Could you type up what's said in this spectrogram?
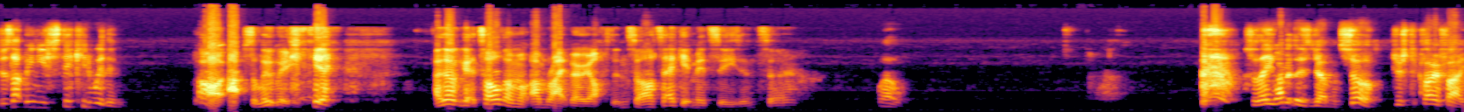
Does that mean you're sticking with him? Oh, absolutely. yeah. I don't get told I'm, I'm right very often, so I'll take it mid-season. So Well. so there you have it, ladies and gentlemen. So, just to clarify,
